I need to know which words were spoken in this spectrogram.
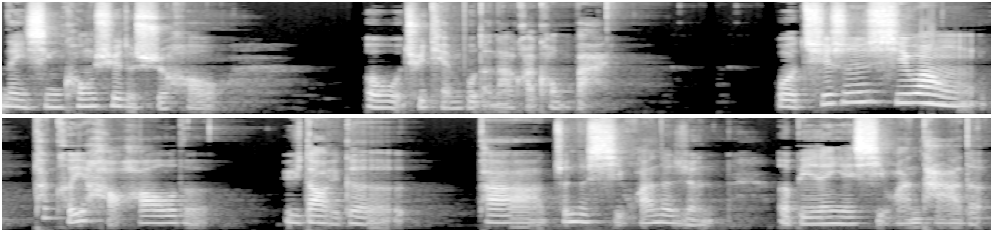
内心空虚的时候，而我去填补的那块空白。我其实希望他可以好好的遇到一个他真的喜欢的人，而别人也喜欢他的，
